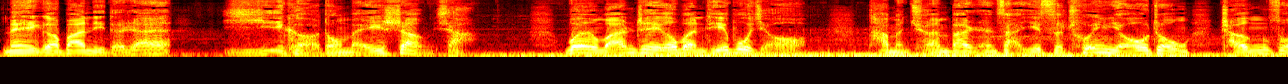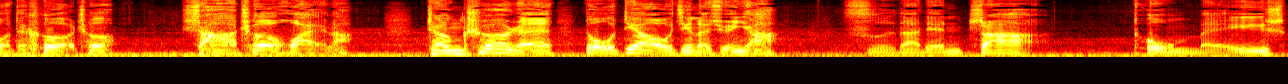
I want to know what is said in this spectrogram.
那个班里的人一个都没剩下。问完这个问题不久，他们全班人在一次春游中乘坐的客车刹车坏了，整车人都掉进了悬崖，死的连渣都没剩。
